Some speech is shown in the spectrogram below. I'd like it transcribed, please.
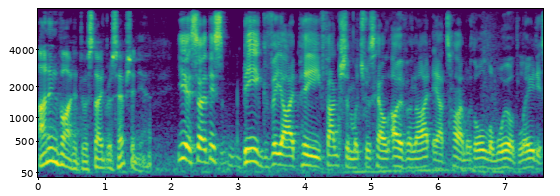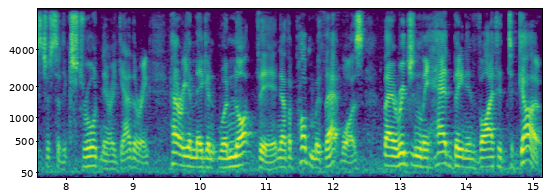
uninvited to a state reception yet. Yeah, so this big VIP function, which was held overnight our time with all the world leaders, just an extraordinary gathering. Harry and Meghan were not there. Now, the problem with that was they originally had been invited to go,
